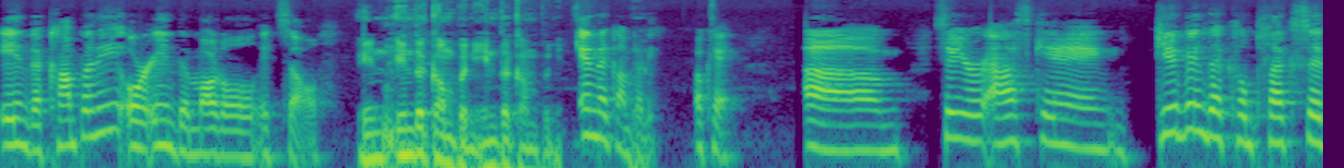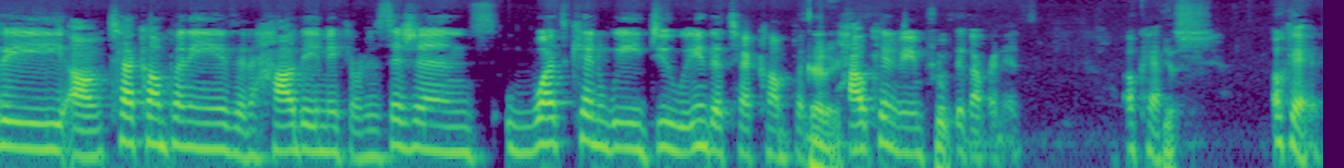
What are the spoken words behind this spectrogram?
in the company or in the model itself? In in the company, in the company. In the company. Yeah. Okay. Um, so you're asking, given the complexity of tech companies and how they make their decisions, what can we do in the tech company? Correct. How can we improve the governance? Okay. Yes. Okay.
